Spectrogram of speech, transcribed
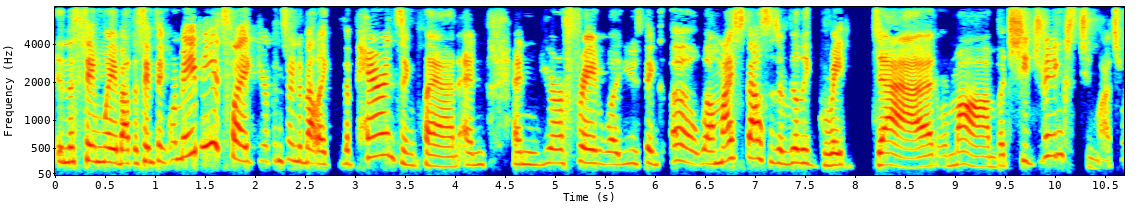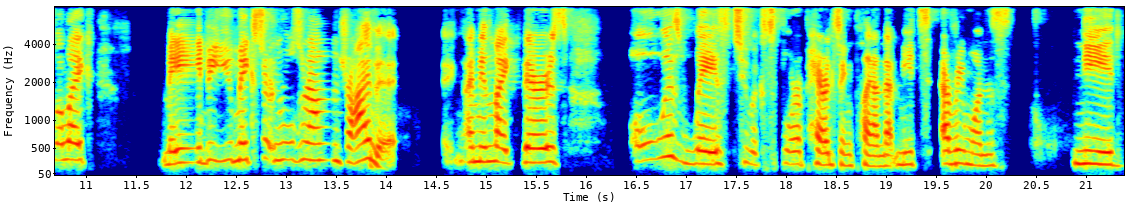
in the same way about the same thing. Or maybe it's like you're concerned about like the parenting plan and and you're afraid well you think oh well my spouse is a really great dad or mom but she drinks too much. Well like maybe you make certain rules around driving. I mean like there's always ways to explore a parenting plan that meets everyone's needs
